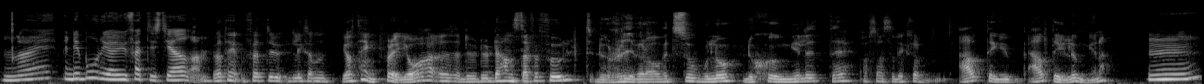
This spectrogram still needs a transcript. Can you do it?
Nej, men det borde jag ju faktiskt göra. Jag har tänkt, för att du, liksom, jag har tänkt på det. Jag, alltså, du, du dansar för fullt, du river av ett solo, du sjunger lite. Och sen så liksom, allt är ju, allt är ju lungorna. Mm.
